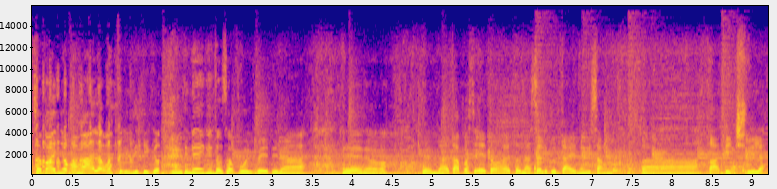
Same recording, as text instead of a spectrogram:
sa banyo ka nga lang maliligo. Hindi, dito sa pool pwede na. Ayan, oh. Ganda. Tapos ito, ito, nasa likod tayo ng isang ah, cottage nila.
